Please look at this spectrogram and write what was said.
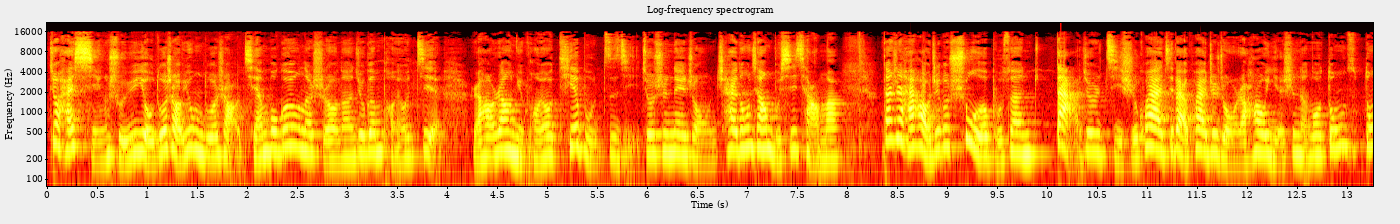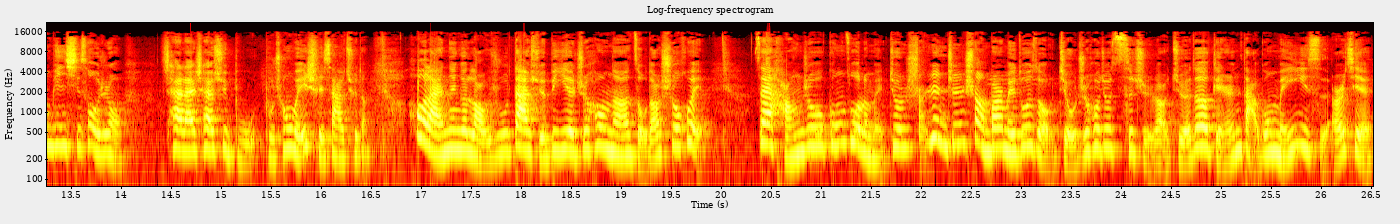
就还行，属于有多少用多少，钱不够用的时候呢，就跟朋友借，然后让女朋友贴补自己，就是那种拆东墙补西墙嘛。但是还好这个数额不算大，就是几十块、几百块这种，然后也是能够东东拼西凑这种。拆来拆去补补充维持下去的。后来那个老朱大学毕业之后呢，走到社会，在杭州工作了没，就是上认真上班没多久，久之后就辞职了，觉得给人打工没意思，而且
